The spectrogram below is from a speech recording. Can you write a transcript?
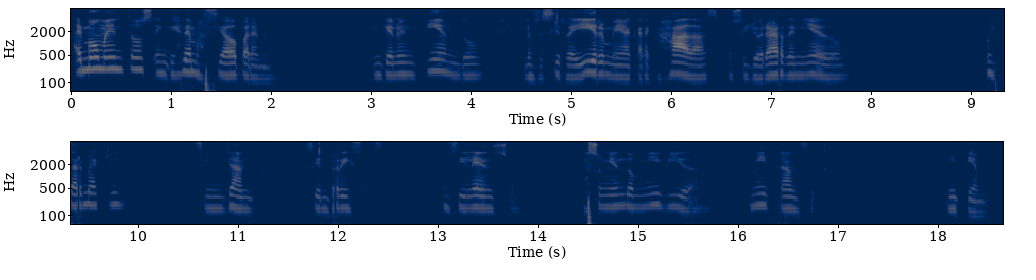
hay momentos en que es demasiado para mí, en que no entiendo no sé si reírme a carcajadas o si llorar de miedo, o estarme aquí, sin llanto, sin risas, en silencio, asumiendo mi vida, mi tránsito, mi tiempo.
